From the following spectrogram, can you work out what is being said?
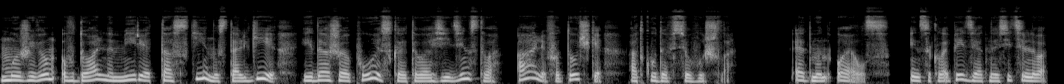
Мы живем в дуальном мире тоски, ностальгии и даже поиска этого единства, алифа, точки, откуда все вышло. Эдмон Уэллс. Энциклопедия относительного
